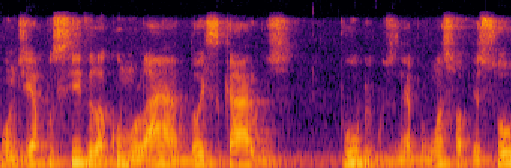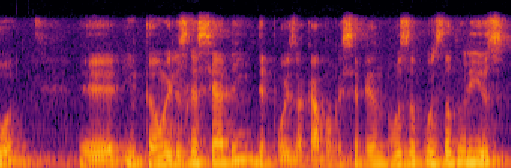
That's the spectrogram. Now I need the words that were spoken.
onde é possível acumular dois cargos públicos, né, para uma só pessoa. É, então eles recebem, depois acabam recebendo duas aposentadorias.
